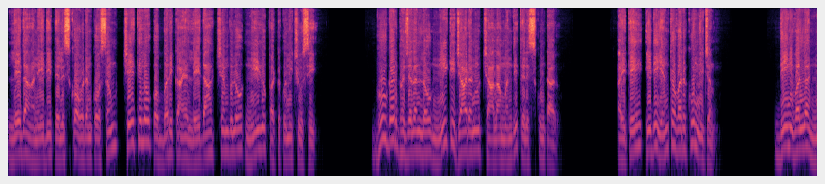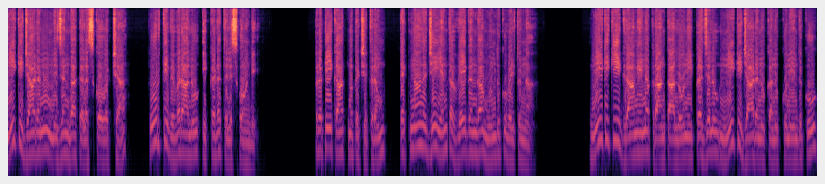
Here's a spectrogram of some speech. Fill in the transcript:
లేదా అనేది తెలుసుకోవడం కోసం చేతిలో కొబ్బరికాయ లేదా చెంబులో నీళ్ళు పట్టుకుని చూసి. భూగర్భజలంలో నీటి జాడను చాలామంది తెలుసుకుంటారు. అయితే ఇది ఎంతవరకు నిజం? దీనివల్ల నీటి జాడను నిజంగా తెలుసుకోవచ్చా? పూర్తి వివరాలు ఇక్కడ తెలుసుకోండి. ప్రతీకాత్మక చిత్రం టెక్నాలజీ ఎంత వేగంగా ముందుకు వెళ్తున్నా. నీటికి గ్రామీణ ప్రాంతాల్లోని ప్రజలు నీటి జాడను కనుక్కునేందుకు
